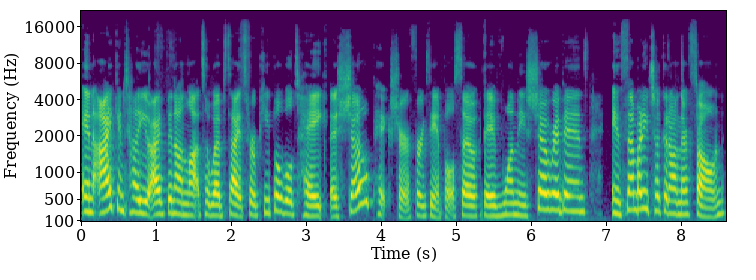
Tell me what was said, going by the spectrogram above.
And I can tell you, I've been on lots of websites where people will take a show picture, for example. So they've won these show ribbons and somebody took it on their phone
